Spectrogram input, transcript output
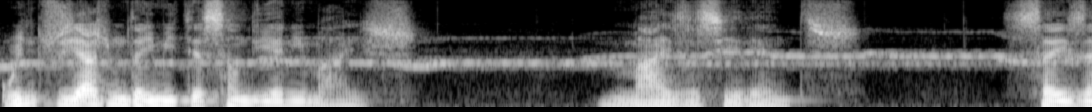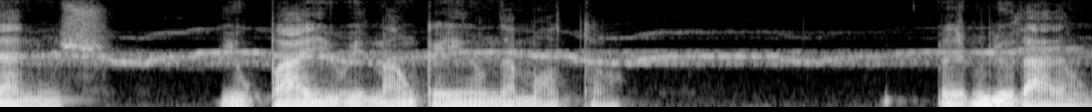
O entusiasmo da imitação de animais mais acidentes. Seis anos e o pai e o irmão caíram da moto. Mas melhoraram.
